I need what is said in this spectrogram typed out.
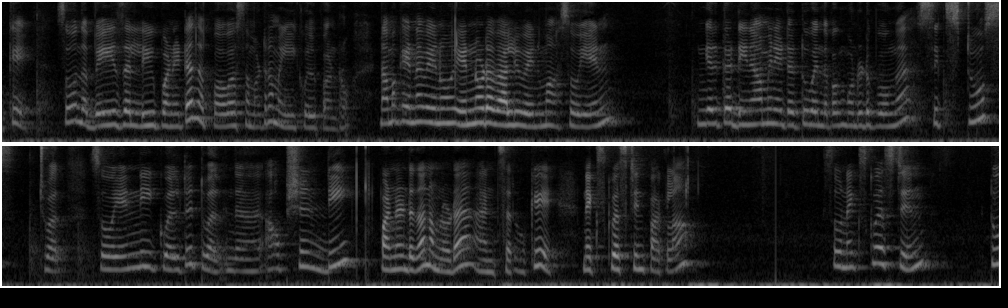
okay so இந்த பேஸை லீவ் பண்ணிவிட்டு அந்த பவர்ஸை மட்டும் நம்ம ஈக்குவல் பண்ணுறோம் நமக்கு என்ன வேணும்? என்னோட வேல்யூ வேணுமா? ஸோ என் இங்கே இருக்க டினாமினேட்டர் டூ இந்த பக்கம் கொண்டுட்டு போங்க. Six twos twelve so n equal to twelve இந்த ஆப்ஷன் டி பன்னெண்டு தான் நம்மளோட ஆன்சர் ஓகே நெக்ஸ்ட் கொஸ்டின் பார்க்கலாம். So next question two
